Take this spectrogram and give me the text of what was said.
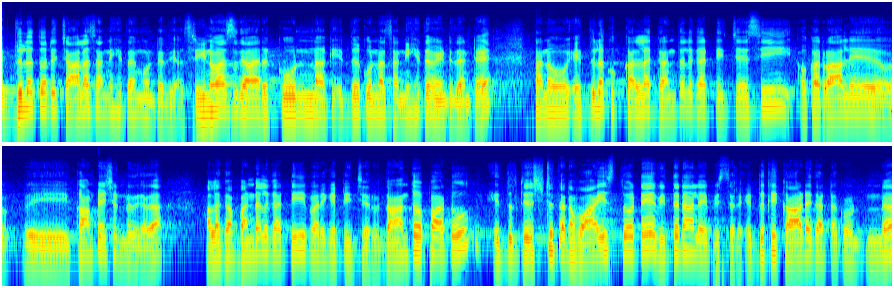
ఎద్దులతోటి చాలా సన్నిహితంగా ఉంటుంది. శ్రీనివాస్ గారికి ఉన్న ఎద్దుకున్న సన్నిహితం ఏంటిదంటే తను ఎద్దులకు కళ్ళ గంతలు కట్టించేసి ఒక రాలే కాంపిటీషన్ ఉంటుంది కదా అలాగా బండలు కట్టి పరిగెట్టించారు. దాంతోపాటు ఎద్దు జస్ట్ తన వాయిస్ తోటే విత్తనాలు వేపిస్తారు. ఎద్దుకి కాడ కట్టకుండా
